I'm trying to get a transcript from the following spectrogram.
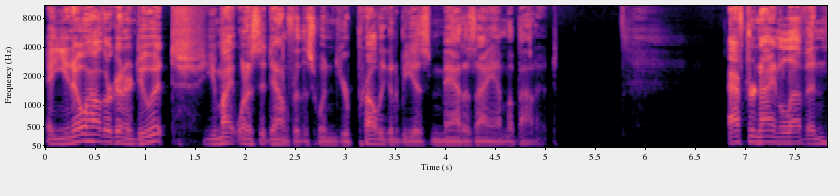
And you know how they're going to do it? You might want to sit down for this one. You're probably going to be as mad as I am about it. After 9 11,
